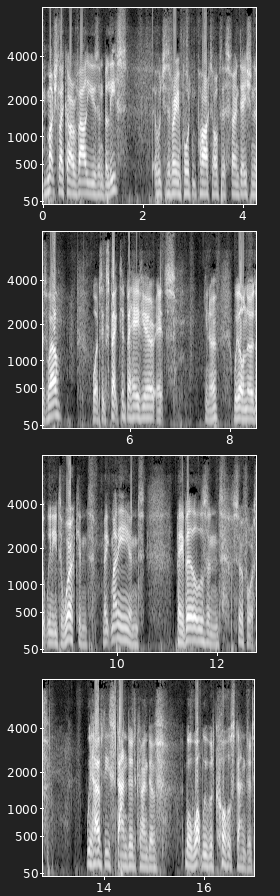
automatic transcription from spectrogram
much like our values and beliefs, which is a very important part of this foundation as well. What's expected behavior, it's you know, we all know that we need to work and make money and pay bills and so forth. We have these standard kind of, well, what we would call standard,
